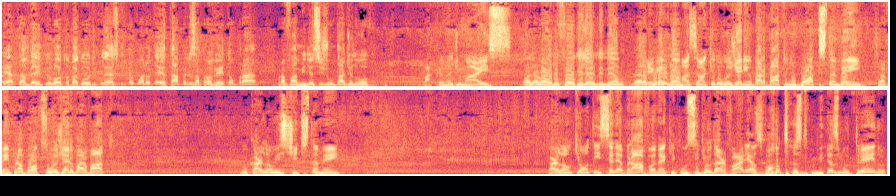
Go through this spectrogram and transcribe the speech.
é também piloto da Gold Classic, então quando tem etapa eles aproveitam para a família se juntar de novo. Bacana demais. Olha lá onde foi o Guilherme Melo. Não era Chega por aí não. informação aqui do Rogerinho Barbato no box também. Já vem para box o Rogério Barbato. O Carlão Stitch também. Carlão que ontem celebrava, né, que conseguiu dar várias voltas do mesmo treino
